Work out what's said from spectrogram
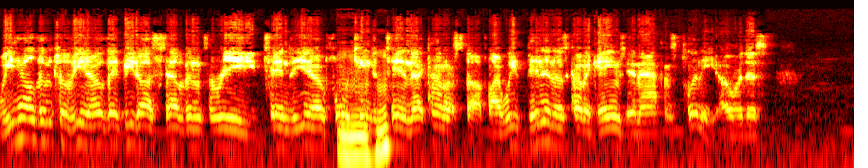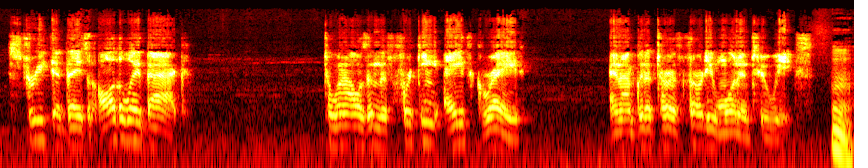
we held them to you know they beat us seven three, ten to you know 14 Mhm. to ten, that kind of stuff. Like we've been in those kind of games in Athens plenty over this streak that dates all the way back to when I was in the freaking eighth grade, and I'm going to turn 31 in two weeks, Mm.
